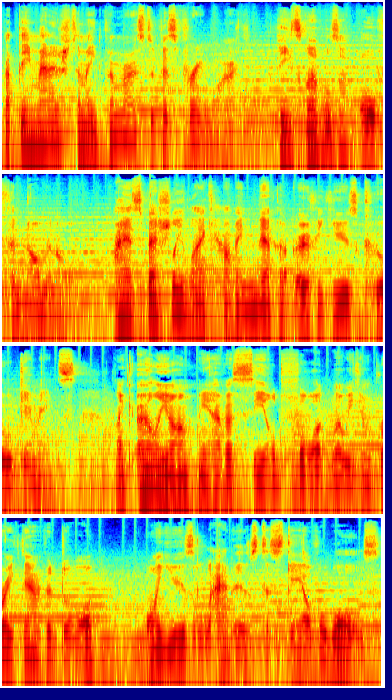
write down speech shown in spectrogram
But they manage to make the most of this framework. These levels are all phenomenal. I especially like how they never overuse cool gimmicks. Like early on, we have a sealed fort where we can break down the door, or use ladders to scale the walls.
